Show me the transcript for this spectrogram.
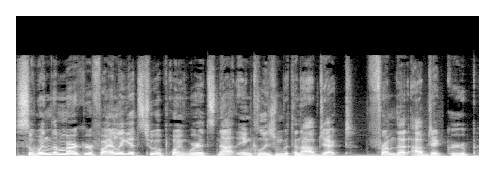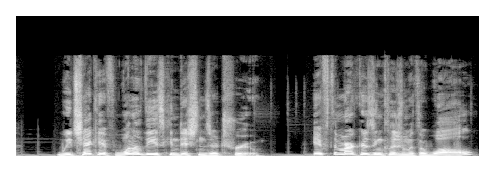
So when the marker finally gets to a point where it's not in collision with an object from that object group, we check if one of these conditions are true. If the marker is in collision with a wall,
